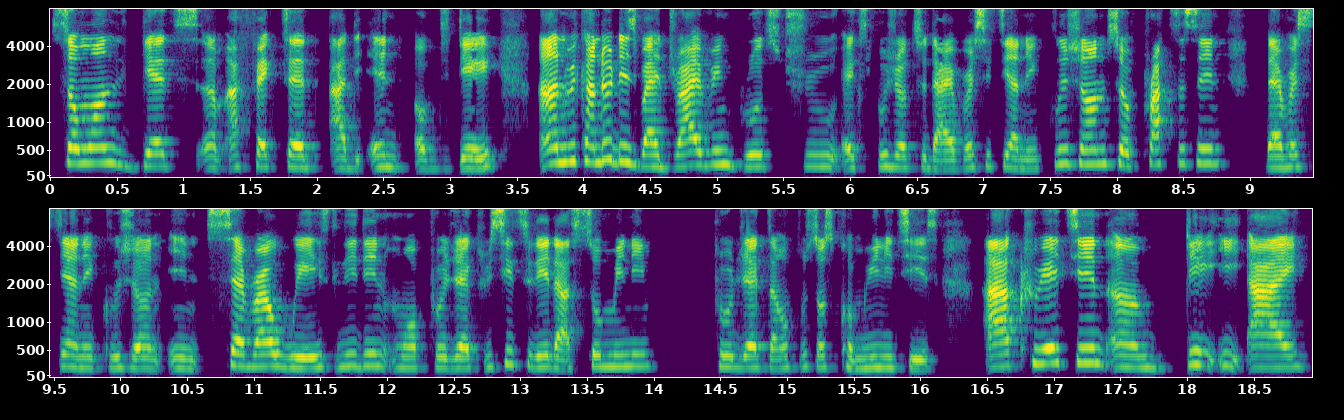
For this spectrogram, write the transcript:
someone gets um, affected at the end of the day. And we can do this by driving growth through exposure to diversity and inclusion. So practicing diversity and inclusion in several ways, leading more projects. We see today that so many projects and open source communities are creating um, DEI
